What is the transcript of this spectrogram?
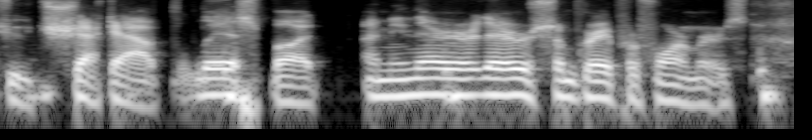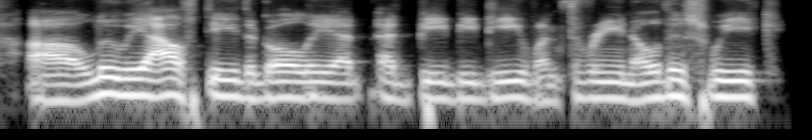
to check out the list. But I mean, there there are some great performers. Uh, Louis Alfti, the goalie at, at BBD, went three and zero oh this week,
